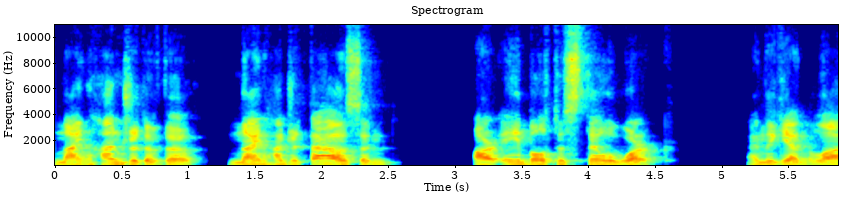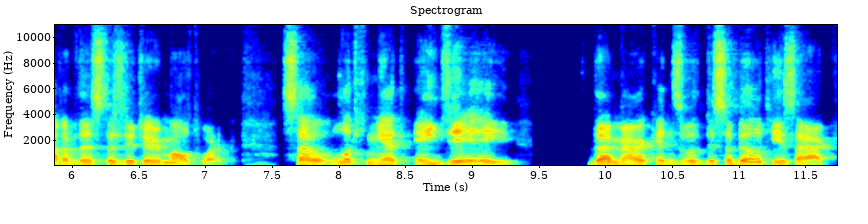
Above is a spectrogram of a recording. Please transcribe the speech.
900 of the 900,000 are able to still work. And again, a lot of this is due to remote work. So, looking at ADA, the Americans with Disabilities Act,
